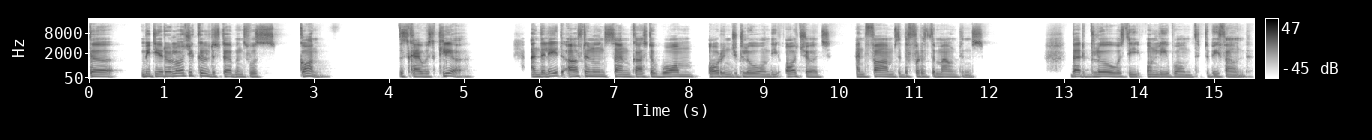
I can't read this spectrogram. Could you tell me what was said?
The meteorological disturbance was gone. The sky was clear, and the late afternoon sun cast a warm orange glow on the orchards and farms at the foot of the mountains. That glow was the only warmth to be found.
